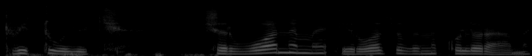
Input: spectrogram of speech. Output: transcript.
квітують червоними і розовими кольорами.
